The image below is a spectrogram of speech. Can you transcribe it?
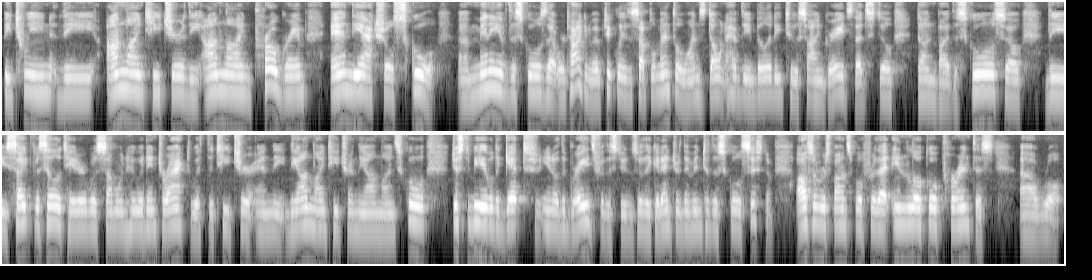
between the online teacher, the online program, and the actual school. Uh, many of the schools that we're talking about, particularly the supplemental ones, don't have the ability to assign grades. That's still done by the school. So the site facilitator was someone who would interact with the teacher and the, the online teacher and the online school just to be able to get you know the grades for the students so they could enter them into the school system. Also responsible for that in loco parentis uh, role.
